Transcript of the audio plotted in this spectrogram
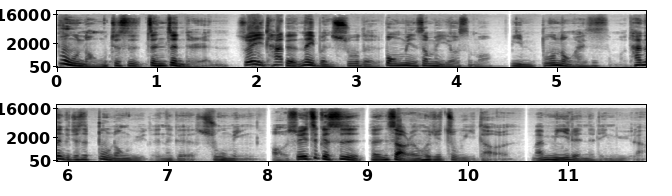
布农就是真正的人，所以他的那本书的封面上面有什么闽布农还是什么，他那个就是布农语的那个书名哦，所以这个是很少人会去注意到了。蛮迷人的领域啦。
